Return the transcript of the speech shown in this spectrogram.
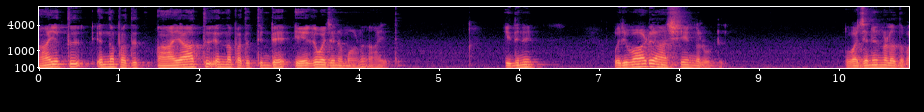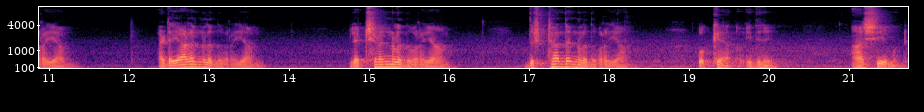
ആയത്ത് എന്ന പദ ആയാത്ത് എന്ന പദത്തിന്റെ ഏകവചനമാണ് ആയത്ത്. ഇതിന് ഒരുപാട് ആശയങ്ങളുണ്ട്. വചനങ്ങളെന്ന് പറയാം അടയാളങ്ങളെന്ന് പറയാം ലക്ഷണങ്ങളെന്ന് പറയാം ദൃഷ്ടാന്തങ്ങളെന്ന് പറയാം ഒക്കെ ഇതിന് ആശയമുണ്ട്.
